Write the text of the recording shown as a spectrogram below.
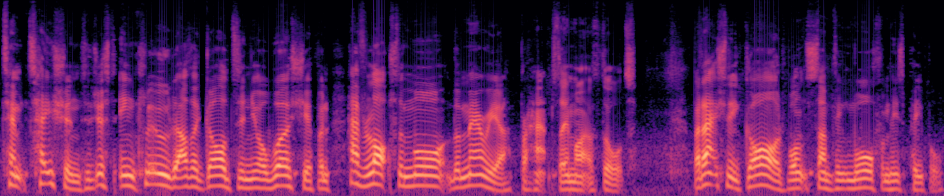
temptation to just include other gods in your worship and have lots, the more the merrier, perhaps they might have thought. But actually, God wants something more from his people.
